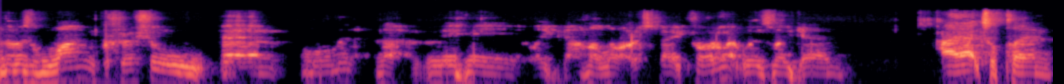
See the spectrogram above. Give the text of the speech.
there was one crucial um, moment that made me like have a lot of respect for him. It was like um, Ajax were playing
